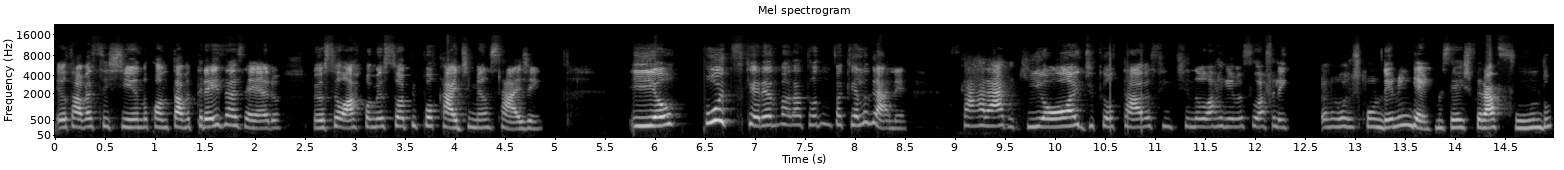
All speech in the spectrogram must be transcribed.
Eu tava assistindo quando tava 3 a 0 meu celular começou a pipocar de mensagem. E eu, putz, querendo mandar todo mundo para aquele lugar, né? Caraca, que ódio que eu tava sentindo. Eu larguei meu celular, falei, eu não vou responder ninguém. Comecei a respirar fundo.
